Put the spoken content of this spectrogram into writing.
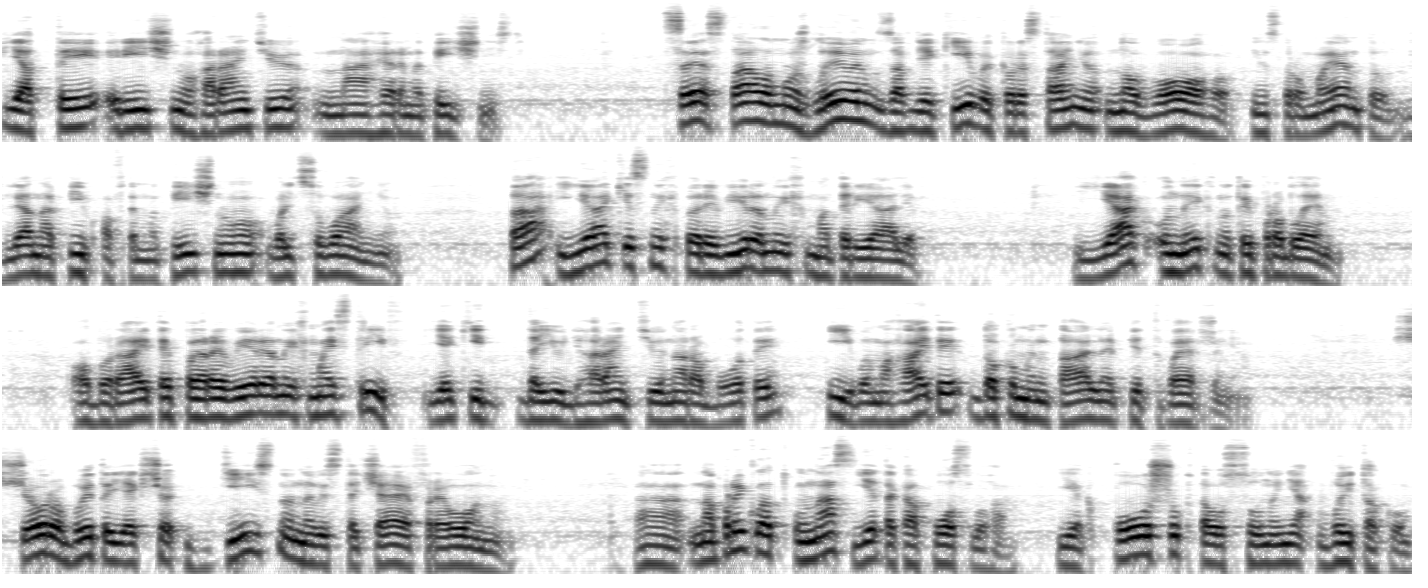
5-річну гарантію на герметичність. Це стало можливим завдяки використанню нового інструменту для напівавтоматичного вальцювання та якісних перевірених матеріалів. Як уникнути проблем? Обирайте перевірених майстрів, які дають гарантію на роботи, і вимагайте документальне підтвердження. Що робити, якщо дійсно не вистачає фреону? Е, Наприклад, у нас є така послуга, як пошук та усунення витоку.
